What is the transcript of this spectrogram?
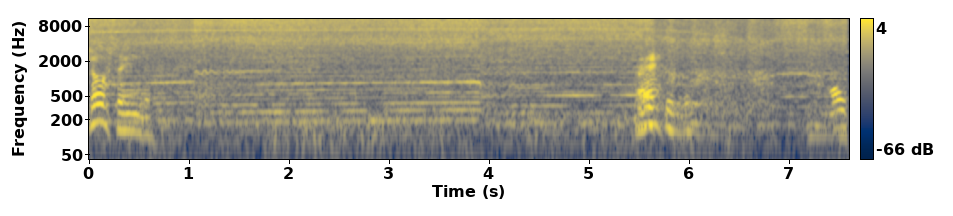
Schlauch dahinter. Hä? Also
